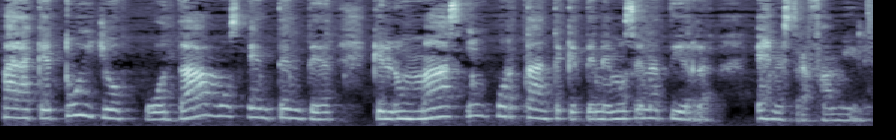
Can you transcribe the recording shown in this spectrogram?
para que tú y yo podamos entender que lo más importante que tenemos en la tierra es nuestra familia.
